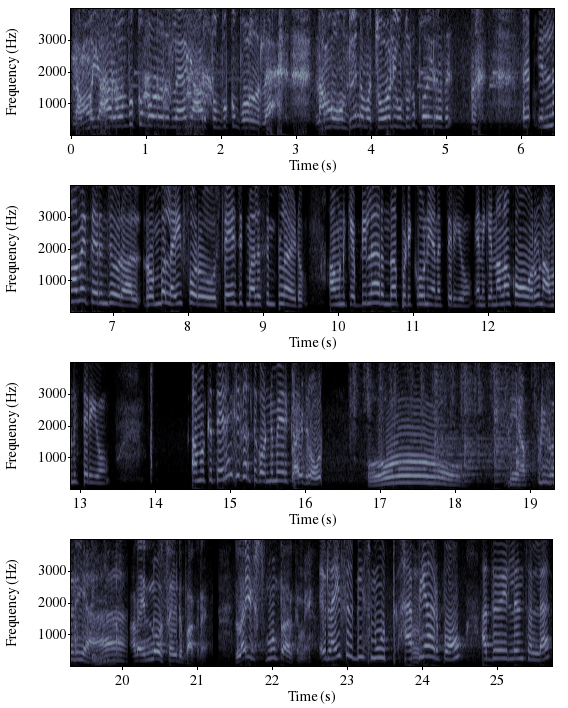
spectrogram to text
நம்ம யார் வம்புக்கும் போறது இல்ல யார் தும்புக்கும் போறது இல்ல நம்ம உண்டு நம்ம சோழி உண்டுன்னு போயிடுறது. எல்லாமே தெரிஞ்ச ஒரு ஆள். ரொம்ப லைஃப் ஒரு ஸ்டேஜுக்கு மேல சிம்பிள் ஆயிடும். அவனுக்கு எப்படிலாம் இருந்தா பிடிக்கும்னு எனக்கு தெரியும். எனக்கு என்னெல்லாம் கோவம் வரும்னு அவனுக்கு தெரியும். நமக்கு தெரிஞ்சுக்கிறதுக்கு ஒண்ணுமே இருக்காது. லைஃப்ல ஓ. நீ அப்படி வரியா? ஆனா இன்னொரு சைடு பாக்குறேன். லைஃப் ஸ்மூத்தா இருக்குமே. லைஃப் வில் பி ஸ்மூத் ஹாப்பியா இருப்போம். அது இல்லைன்னு சொல்ல.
